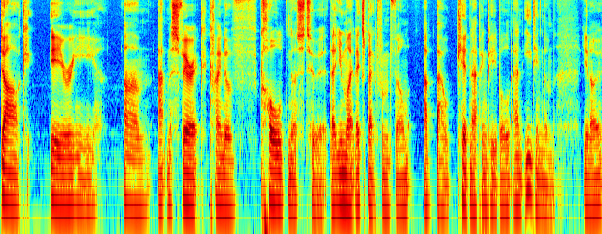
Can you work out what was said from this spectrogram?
dark, eerie, um, atmospheric kind of coldness to it that you might expect from film about kidnapping people and eating them. You know,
